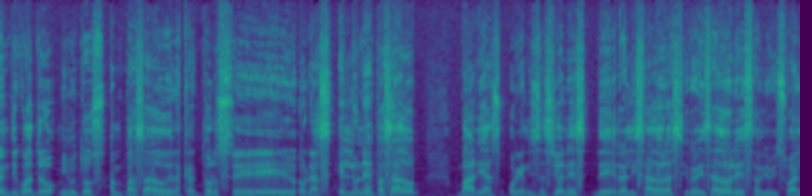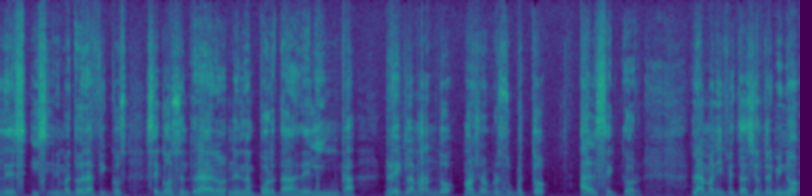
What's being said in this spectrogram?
44 minutos han pasado de las 14 horas. El lunes pasado, varias organizaciones de realizadoras y realizadores audiovisuales y cinematográficos se concentraron en las puertas del Inca reclamando mayor presupuesto al sector. La manifestación terminó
